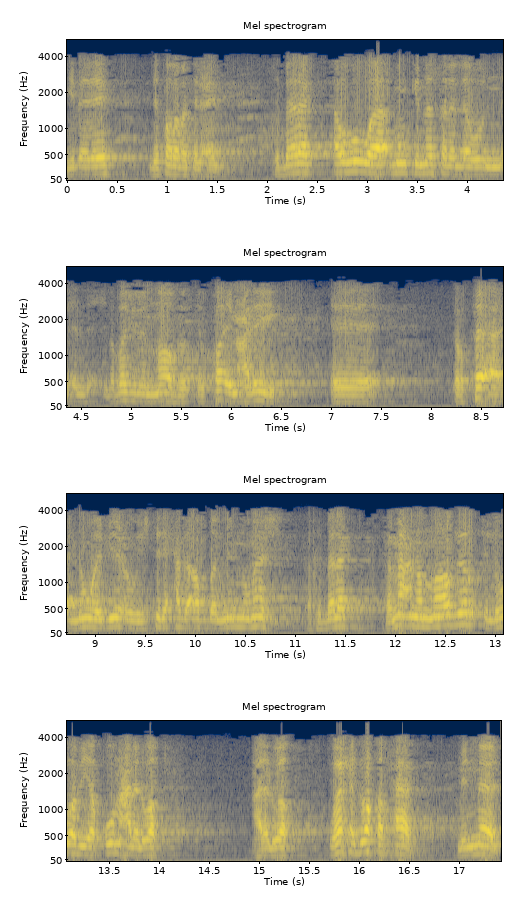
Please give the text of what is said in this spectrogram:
يبقى إيه؟ لطلبة العلم. خد بالك؟ أو هو ممكن مثلا لو الرجل الناظر القائم عليه ارتأى إن هو يبيع ويشتري حاجة أفضل منه ماشي. واخد بالك؟ فمعنى الناظر اللي هو بيقوم على الوقف على الوقف. واحد وقف حاجة من مال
